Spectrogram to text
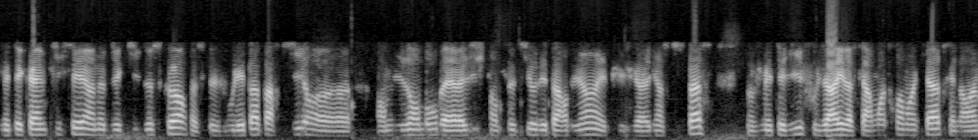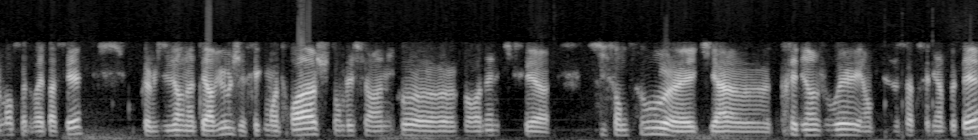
Je m'étais quand même fixé un objectif de score parce que je voulais pas partir euh, en me disant bon ben vas-y je tente le tir au départ du 1 et puis je verrai bien ce qui se passe. Donc je m'étais dit il faut que j'arrive à faire moins 3, moins 4 et normalement ça devrait passer. Comme je disais en interview, j'ai fait que moins 3. Je suis tombé sur un Nico euh, Coronel qui fait 6 en dessous et qui a très bien joué et en plus de ça très bien poté.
